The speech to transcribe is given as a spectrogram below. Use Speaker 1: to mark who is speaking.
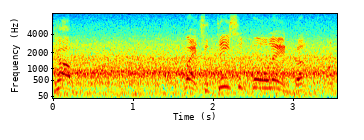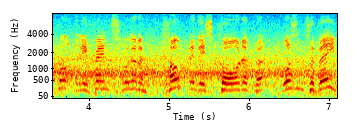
Speaker 1: come.
Speaker 2: Well, it's a decent ball in, but I thought the defence were going to cope with this corner, but wasn't to be.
